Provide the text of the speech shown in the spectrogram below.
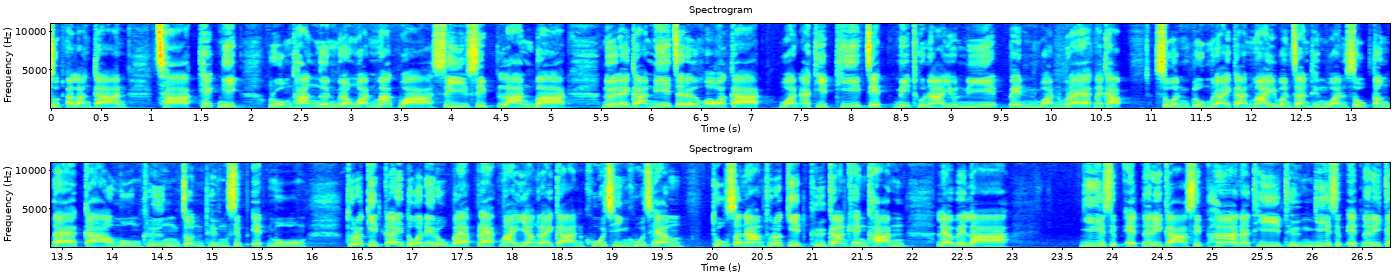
สุดอลังการ ฉากเทคนิค รวมทั้งเงินรางวัลมากกว่า 40 ล้านบาท โดยรายการนี้จะเริ่มออกอากาศวันอาทิตย์ที่ 7 มิถุนายนนี้เป็นวันแรกนะครับ ส่วนกลุ่มรายการใหม่วันจันทร์ถึงวันศุกร์ตั้งแต่ 9 โมงครึ่งจนถึง 11 โมง ธุรกิจใกล้ตัวในรูปแบบแปลกใหม่อย่างรายการคู่ชิงคู่แชมป์ทุกสนามธุรกิจคือการแข่งขัน และเวลา 21 นาฬิกา 15 นาทีถึง 21 นาฬิก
